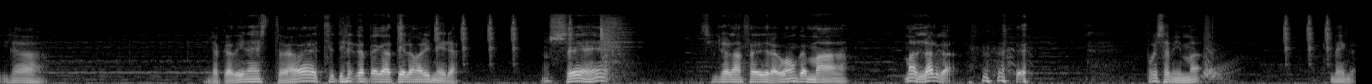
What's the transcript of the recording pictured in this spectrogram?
Y la La cadena esta Este tiene que pegarte la marinera. No sé, ¿eh? Si la lanza de dragón, que es más Más larga. Pues esa misma. Venga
